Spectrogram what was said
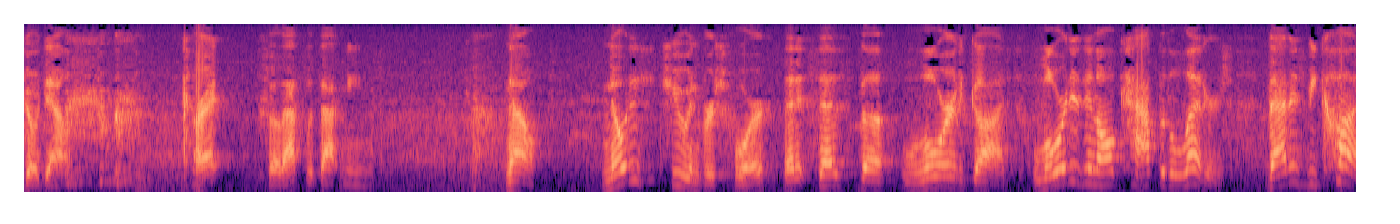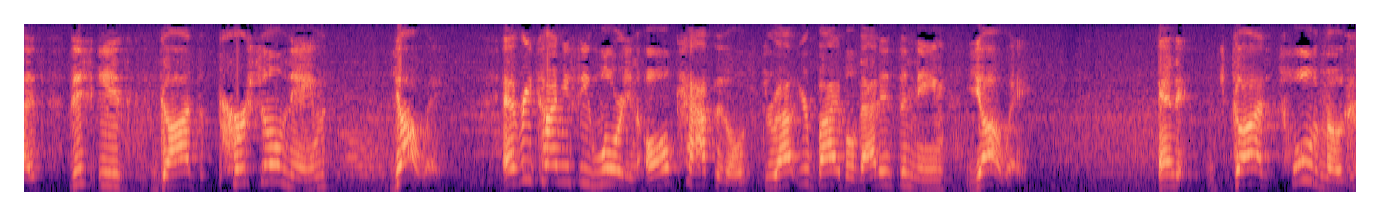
go down. All right? So that's what that means. Now, notice too in verse 4 that it says the Lord God. Lord is in all capital letters. That is because this is God's personal name, Yahweh. Every time you see Lord in all capitals throughout your Bible, that is the name Yahweh. And God told Moses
